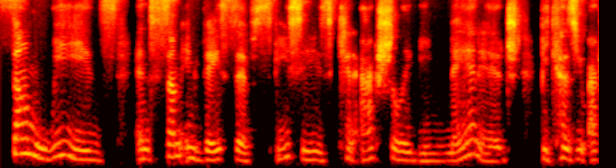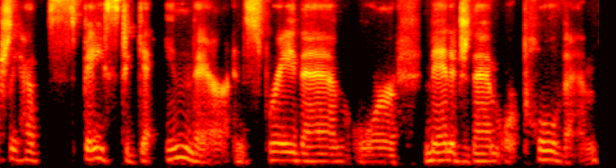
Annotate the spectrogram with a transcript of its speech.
some weeds and some invasive species can actually be managed because you actually have space to get in there and spray them or manage them or pull them.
